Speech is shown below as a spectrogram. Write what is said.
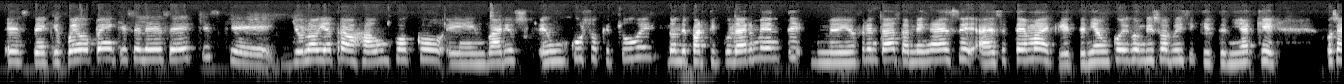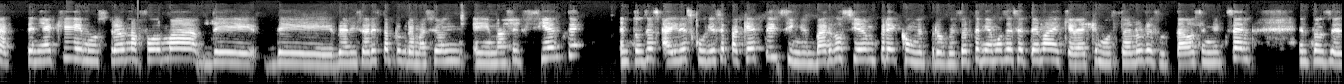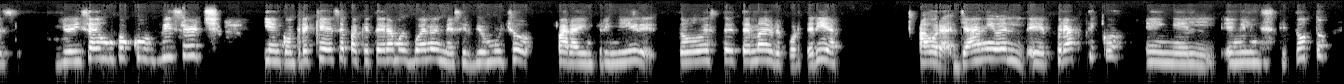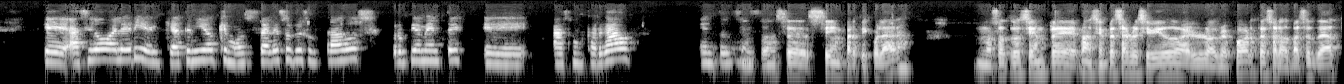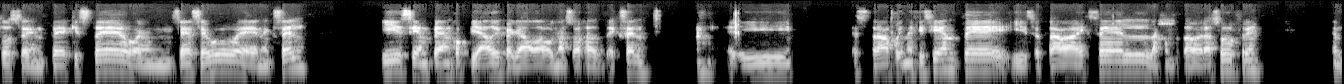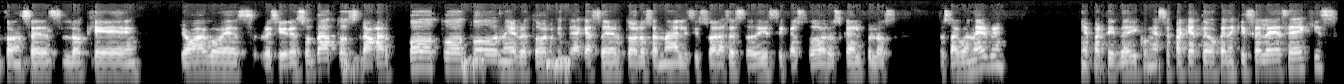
este, que fue OpenXLSX, que yo lo había trabajado un poco en varios, en un curso que tuve, donde particularmente me vi enfrentada también a ese, a ese tema de que tenía un código en Visual Basic que tenía que, o sea, tenía que mostrar una forma de, de realizar esta programación eh, más eficiente. Entonces ahí descubrí ese paquete sin embargo siempre con el profesor teníamos ese tema de que había que mostrar los resultados en Excel. Entonces yo hice un poco research y encontré que ese paquete era muy bueno y me sirvió mucho para imprimir todo este tema de reportería. Ahora, ya a nivel eh, práctico, en el, en el instituto, eh, ha sido Valeria el que ha tenido que mostrar esos resultados propiamente eh, a su encargado. Entonces, Entonces, sí, en particular, nosotros siempre, bueno, siempre se han recibido los reportes o las bases de datos en TXT o en CSV, en Excel, y siempre han copiado y pegado a unas hojas de Excel. Y es trabajo ineficiente y se traba Excel, la computadora sufre. Entonces, lo que yo hago es recibir esos datos, trabajar todo, todo, todo en R, todo lo que tenga que hacer, todos los análisis, todas las estadísticas, todos los cálculos, los hago en R. Y a partir de ahí, con ese paquete OpenXLSX,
